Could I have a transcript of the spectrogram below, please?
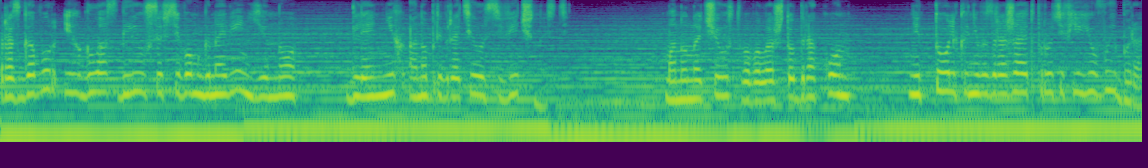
Разговор их глаз длился всего мгновенье, но для них оно превратилось в вечность. Мануна чувствовала, что дракон не только не возражает против ее выбора,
